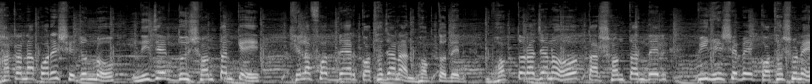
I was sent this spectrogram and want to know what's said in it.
ভাটা না পড়ে সেজন্য নিজের দুই সন্তানকে খেলাফত দেওয়ার কথা জানান ভক্তদের। ভক্তরা যেন তার সন্তানদের পীর হিসেবে কথা শুনে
